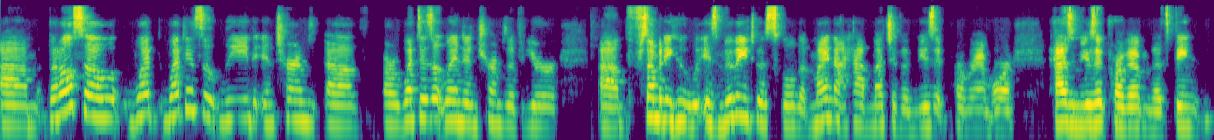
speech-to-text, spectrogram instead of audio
um, but also what what does it lead in terms of, or what does it lend in terms of your um, somebody who is moving to a school that might not have much of a music program or has a music program that's being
